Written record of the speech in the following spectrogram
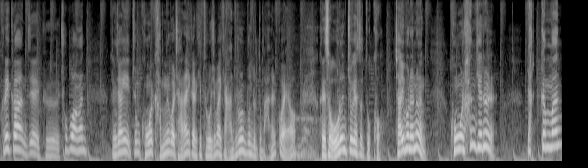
그러니까 이제 그 초보왕은 굉장히 좀 공을 감는 걸 잘하니까 이렇게 들어오지만 이렇게 안 들어오는 분들도 많을 거예요. 그래서 오른쪽에서 놓고. 자 이번에는 공을 한 개를 약간만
